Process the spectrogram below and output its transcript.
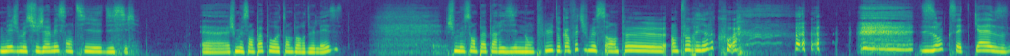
Mais je me suis jamais sentie d'ici. Euh, je me sens pas pour autant bordelaise. Je me sens pas parisienne non plus. Donc en fait, je me sens un peu, un peu rien, quoi. Disons que cette case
